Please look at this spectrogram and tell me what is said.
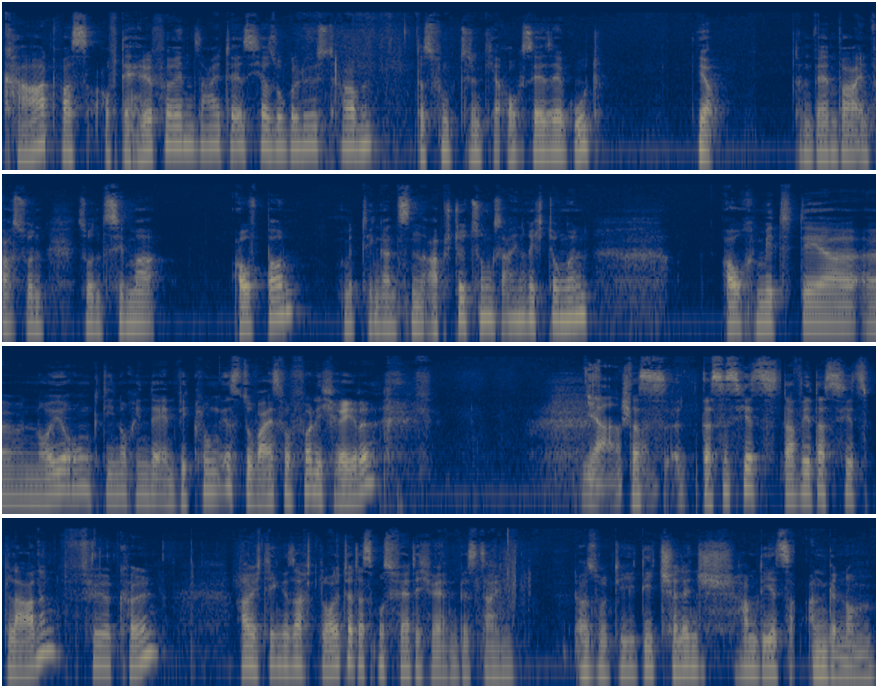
Card, was auf der Helferin-Seite ist, ja so gelöst haben. Das funktioniert ja auch sehr, sehr gut. Ja, dann werden wir einfach so ein, so ein Zimmer aufbauen mit den ganzen Abstützungseinrichtungen. Auch mit der äh, Neuerung, die noch in der Entwicklung ist. Du weißt, wovon ich rede. Ja, das, das ist jetzt, da wir das jetzt planen für Köln, habe ich denen gesagt, Leute, das muss fertig werden bis dahin. Also die, die Challenge haben die jetzt angenommen.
